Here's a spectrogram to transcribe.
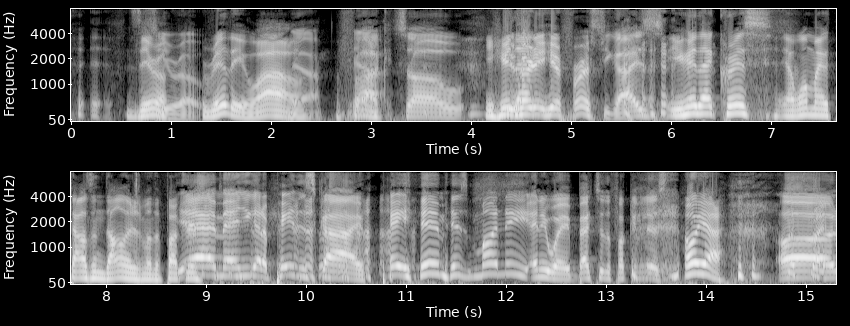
Zero. Zero. Really? Wow. Yeah. Fuck. Yeah. So You hear that? heard it here first, you guys. You hear that, Chris? I want my thousand dollars, motherfucker. yeah, man, you gotta pay this guy. pay him his money. Anyway, back to the fucking list. Oh yeah. Uh,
